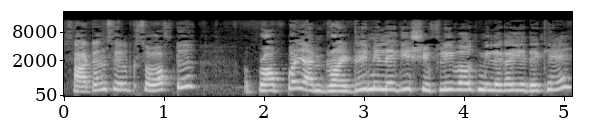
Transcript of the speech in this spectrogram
satin silk soft proper embroidery मिलेगी शिफली वर्क मिलेगा, ये देखें।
